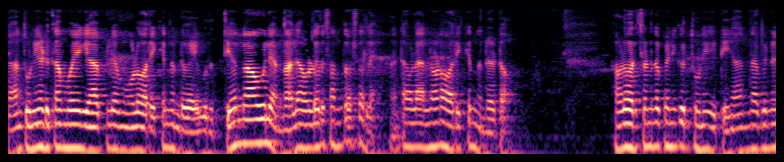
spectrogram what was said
ഞാൻ തുണിയെടുക്കാൻ പോയ ഗ്യാപ്പിൽ മോൾ ഉരയ്ക്കുന്നുണ്ട് വൃത്തിയൊന്നും ആവില്ല എന്നാലും അവളുടെ ഒരു സന്തോഷമല്ലേ എന്നിട്ട് അവളെ നല്ലോണം ഉരയ്ക്കുന്നുണ്ട് കേട്ടോ. അവൾ ഉരച്ചുകൊണ്ടിരുന്നപ്പോൾ എനിക്കൊരു തുണി കിട്ടി. ഞാൻ എന്നാൽ പിന്നെ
